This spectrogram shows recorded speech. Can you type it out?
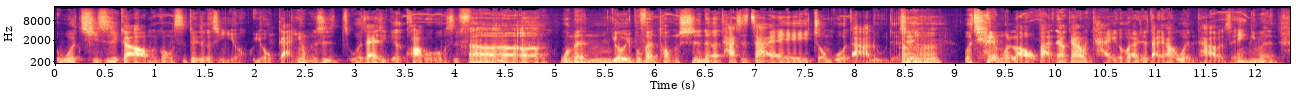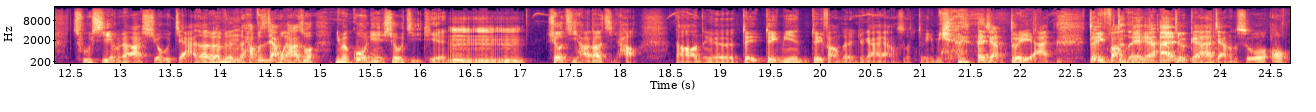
我其实刚好我们公司对这个事情有有感，因为我们是我在一个跨国公司服务，嗯嗯，我们有一部分同事呢，他是在中国大陆的，所以。我今天我老板要跟他们开一个会，他就打电话问他们说：“哎、欸，你们除夕有没有要休假？”他说：“不不不，他不是这样问，他说你们过年休几天？”嗯嗯嗯。休几号到几号，然后那个对对面对方的人就跟他讲说，对面 他讲对岸，对方的人就跟他讲说，哦。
